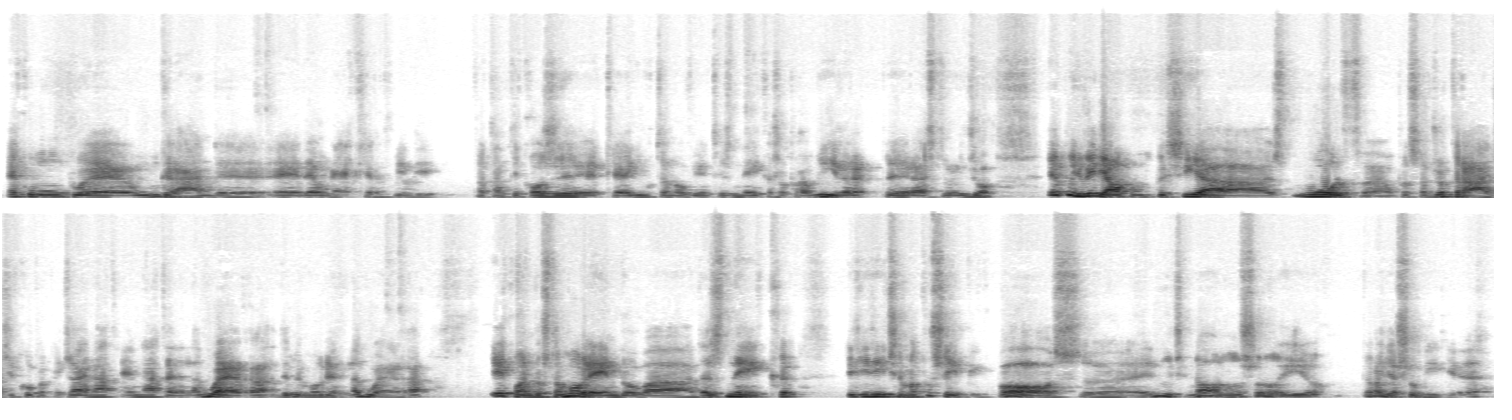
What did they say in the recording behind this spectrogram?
è comunque un grande ed è un hacker, quindi fa tante cose che aiutano ovviamente Snake a sopravvivere per il resto del gioco. E qui vediamo comunque sia Wolf è un personaggio tragico perché già è nata, è nata nella guerra, deve morire nella guerra e quando sta morendo va da Snake e gli dice ma tu sei Big Boss? E lui dice no non sono io però gli assomiglia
